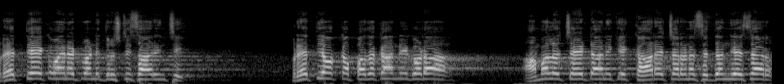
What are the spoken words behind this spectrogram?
ప్రత్యేకమైనటువంటి దృష్టి సారించి ప్రతి ఒక్క పథకాన్ని కూడా అమలు చేయటానికి కార్యాచరణ సిద్ధం చేశారు.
